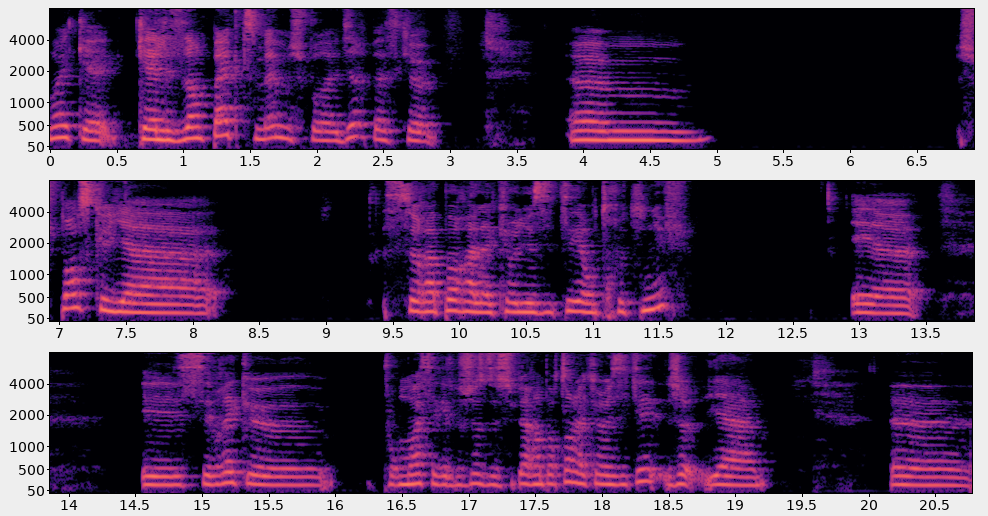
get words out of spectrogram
Ouais, quels impacts même, je pourrais dire, parce que. je pense qu'il y a ce rapport à la curiosité entretenue. Et, euh, et c'est vrai que pour moi, c'est quelque chose de super important, la curiosité. Il y a. Euh,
